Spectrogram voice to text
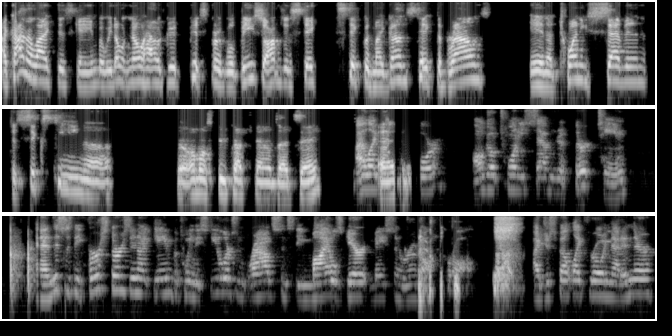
I kind of like this game, but we don't know how good Pittsburgh will be, so I'm going to stick stick with my guns. Take the Browns in a 27 to 16, uh, so almost two touchdowns, I'd say. I like that score. I'll go 27 to 13. And this is the first Thursday night game between the Steelers and Browns since the Myles Garrett Mason Rudolph brawl. I just felt like throwing that in there.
